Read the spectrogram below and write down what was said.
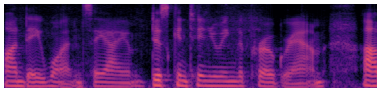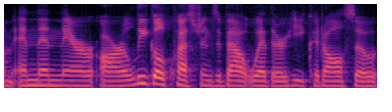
on day one. Say I am discontinuing the program, um, and then there are legal questions about whether he could also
